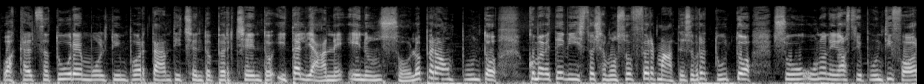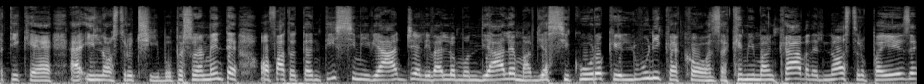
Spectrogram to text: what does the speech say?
o a calzature molto importanti 100% italiane e non solo, però appunto come avete visto ci siamo soffermate soprattutto su uno dei nostri punti forti che è eh, il nostro cibo. Personalmente ho fatto tantissimi viaggi a livello mondiale, ma vi assicuro che l'unica cosa che mi mancava del nostro paese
